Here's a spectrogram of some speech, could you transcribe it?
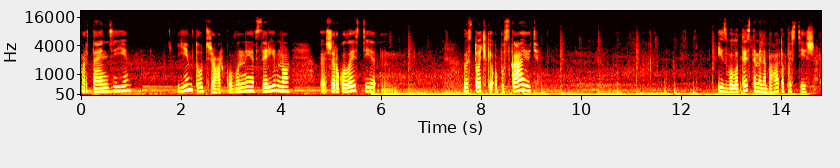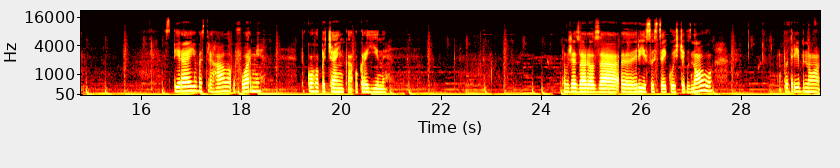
Гортензії. Їм тут жарко. Вони все рівно е, широколисті, листочки опускають. І з волотистими набагато простіше. Спірею вистригала у формі такого печенька України. Вже зараз заріс ось цей кущик знову. Потрібно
